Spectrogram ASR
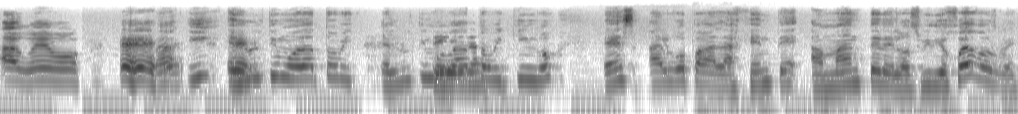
A huevo. Ah, Y el último dato, el último Sí, dato ¿no? vikingo es algo para la gente amante de los videojuegos, güey.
